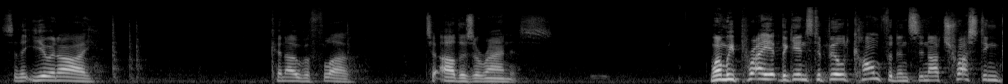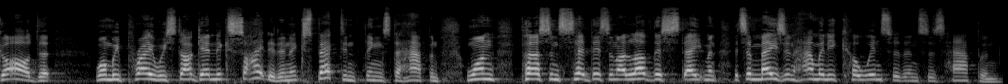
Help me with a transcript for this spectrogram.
so that you and I can overflow to others around us. When we pray, it begins to build confidence in our trust in God that when we pray, we start getting excited and expecting things to happen. One person said this, and I love this statement. It's amazing how many coincidences happen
